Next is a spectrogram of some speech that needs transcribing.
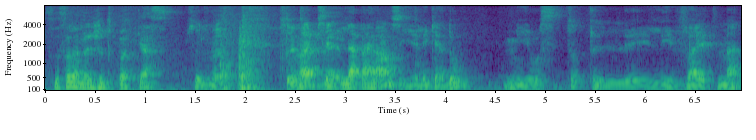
C'est ça la magie du podcast. Absolument. Absolument. Puis c'est l'apparence, il y a les cadeaux, mais il y a aussi tous les, les vêtements.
